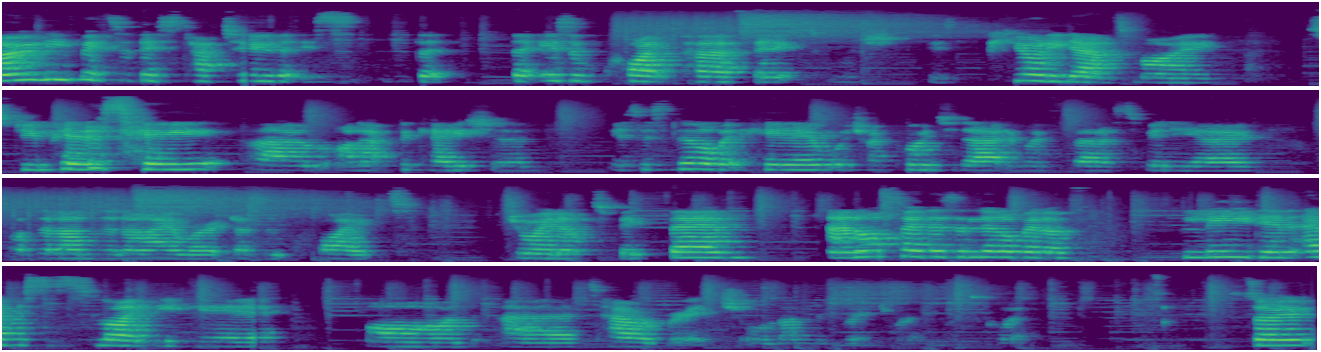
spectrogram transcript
only bit of this tattoo that is that that isn't quite perfect, which is purely down to my stupidity um, on application, is this little bit here, which I pointed out in my first video of the London Eye, where it doesn't quite join up to Big Ben, and also there's a little bit of bleeding ever so slightly here on uh, Tower Bridge or London Bridge, so apart from that,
